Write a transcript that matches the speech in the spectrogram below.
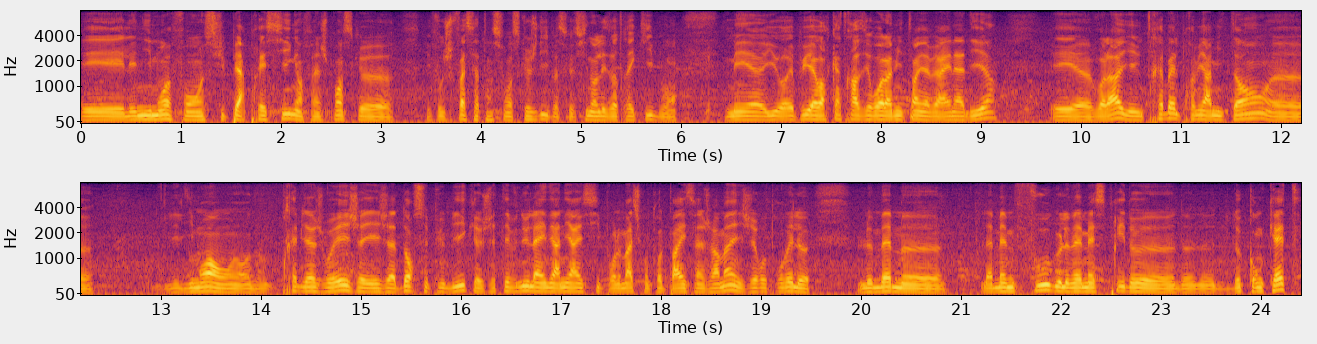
et les Nîmois font un super pressing. Enfin je pense que il faut que je fasse attention à ce que je dis parce que sinon les autres équipes vont. Mais il aurait pu y avoir 4 0 à la mi-temps, il n'y avait rien à dire. Et euh, voilà, il y a une très belle première mi-temps. Euh, les Limois ont, très bien joué. J'adore ce public. J'étais venu l'année dernière ici pour le match contre le Paris Saint-Germain et j'ai retrouvé le, même, euh, la même fougue, le même esprit de, conquête.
